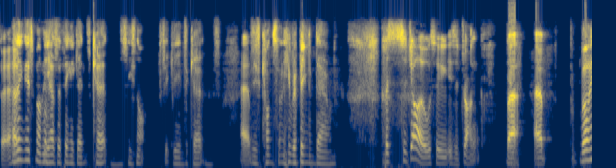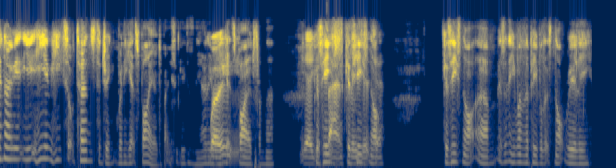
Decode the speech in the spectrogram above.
But I um, think this mummy has a thing against curtains. He's not particularly into curtains. Um, He's constantly ripping them down. but Sir Giles, who is a drunk, but uh, Well, I know he, he he sort of turns to drink when he gets fired, basically, doesn't he? Only Well, when he he- gets fired from the yeah, because gets he's- banned 'cause from he's not- yeah. because he's not. Um, isn't he one of the people that's not really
